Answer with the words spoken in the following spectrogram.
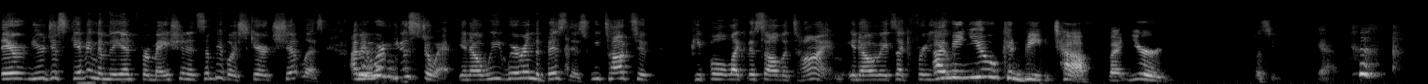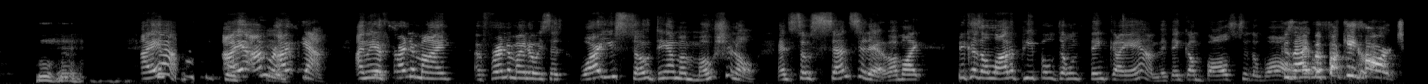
They're you're just giving them the information, and some people are scared shitless. I mean, we're mm-hmm. used to it. You know, we we're in the business. We talk to people like this all the time. You know, it's like for you. I mean, you can be tough, but you're pussy. Cat mm-hmm. i am. I am right. Yeah. I mean, a friend of mine, a friend of mine always says, Why are you so damn emotional and so sensitive? I'm like, because a lot of people don't think I am. They think I'm balls to the wall. Because I have a fucking heart.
